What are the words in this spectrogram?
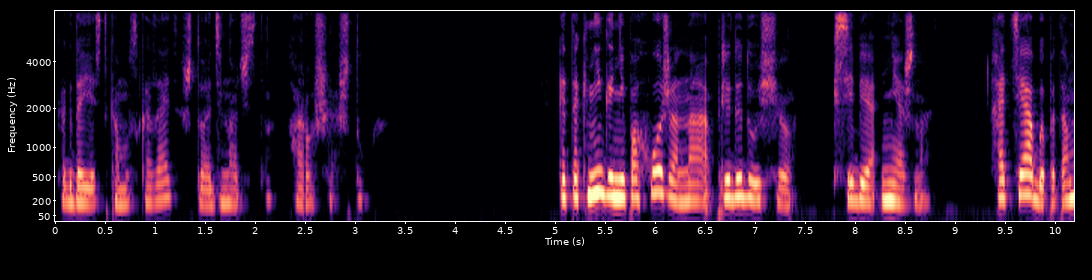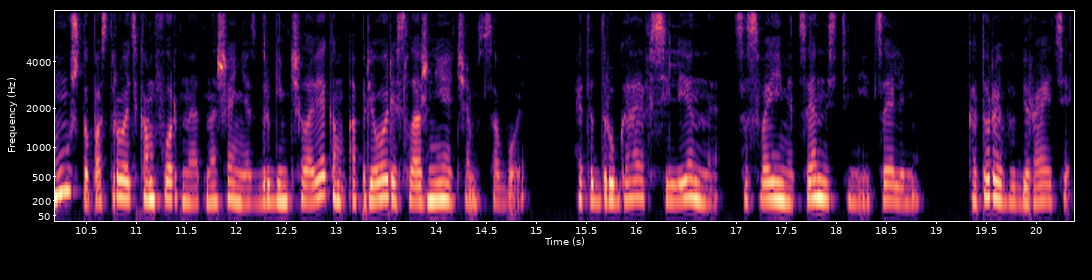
когда есть кому сказать, что одиночество — хорошая штука. Эта книга не похожа на предыдущую «К себе нежно», Хотя бы потому, что построить комфортные отношения с другим человеком априори сложнее, чем с собой. Это другая вселенная со своими ценностями и целями, которые выбираете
